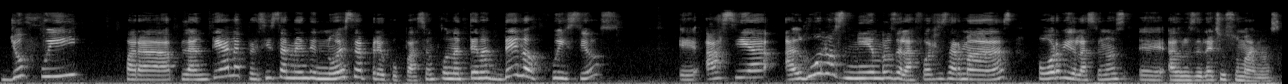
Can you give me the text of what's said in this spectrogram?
Yo fui para plantearle precisamente nuestra preocupación con el tema de los juicios eh, hacia algunos miembros de las Fuerzas Armadas por violaciones eh, a los derechos humanos.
